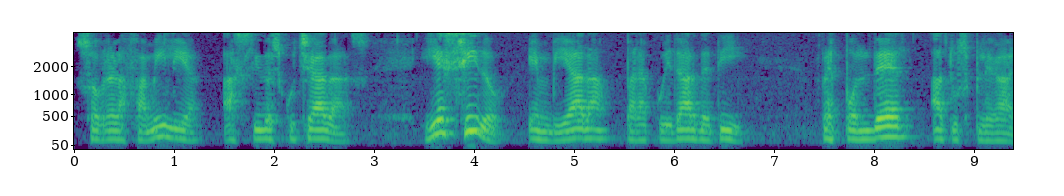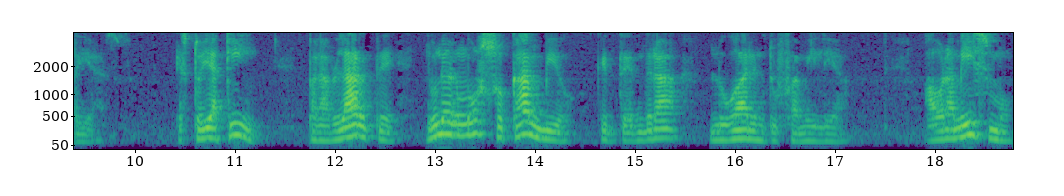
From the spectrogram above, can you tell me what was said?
sobre la familia han sido escuchadas y he sido enviada para cuidar de ti, responder a tus plegarias. Estoy aquí para hablarte de un hermoso cambio que tendrá lugar en tu familia. Ahora mismo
